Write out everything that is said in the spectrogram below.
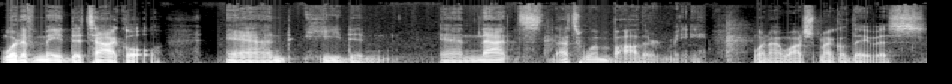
would have made the tackle, and he didn't. And that's that's what bothered me when I watched Michael Davis.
